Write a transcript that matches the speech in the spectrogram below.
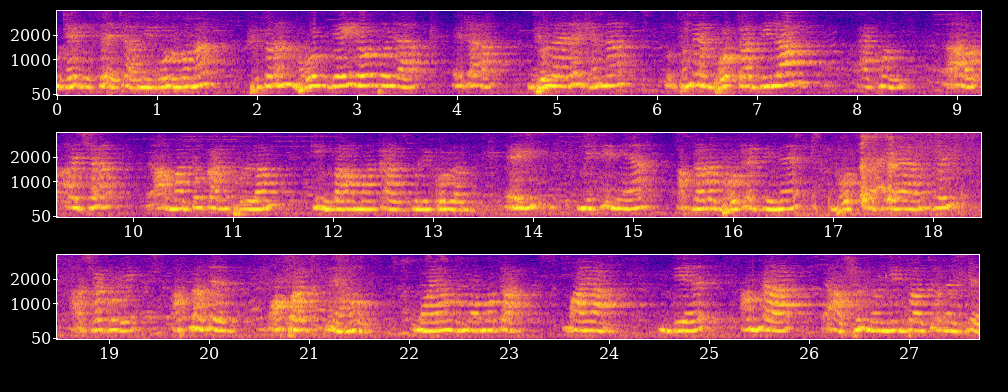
উঠে গেছে, এটা আমি বলব না। সুতরাং ভোট দেই বলে এটা ঝুলে রেখেন না। প্রথমে ভোটটা দিলাম, এখন আহ, আশা আমার দোকান খুললাম কিংবা আমার কাজগুলি করলাম। এই নীতি নিয়ে আপনারা ভোটের দিনে ভোটটা দিয়ে আসবেন। আশা করি আপনাদের অপার স্নেহ ময়া মমতা মায়া দিয়ে আমরা আসন্ন নির্বাচনের যে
